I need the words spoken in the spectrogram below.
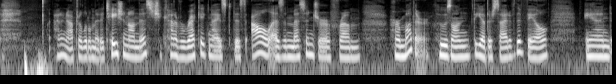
I don't know, after a little meditation on this, she kind of recognized this owl as a messenger from her mother, who's on the other side of the veil. And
